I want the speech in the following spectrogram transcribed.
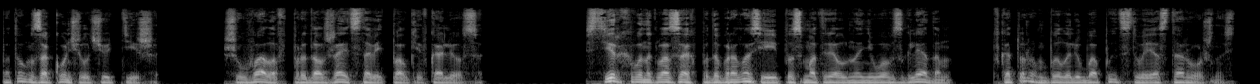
Потом закончил чуть тише. Шувалов продолжает ставить палки в колеса. Стерхова на глазах подобралась и посмотрела на него взглядом, в котором было любопытство и осторожность.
